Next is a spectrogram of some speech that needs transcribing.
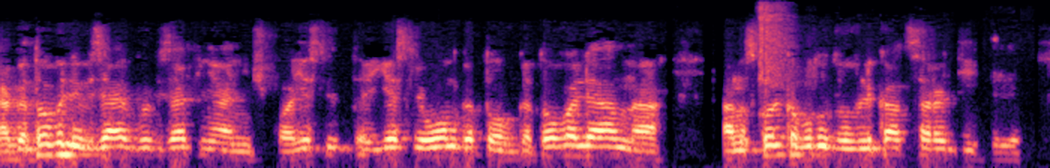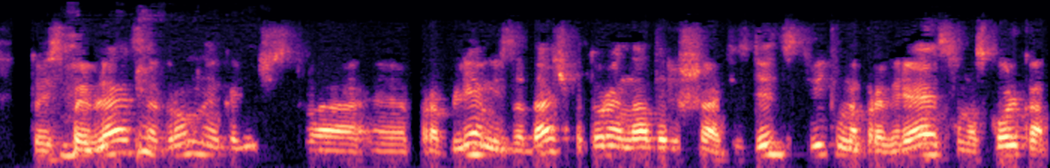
а готовы ли взять, вы взять нянечку, а если, если он готов, готова ли она, а насколько будут вовлекаться родители. То есть появляется огромное количество э, проблем и задач, которые надо решать. Здесь действительно проверяется, насколько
